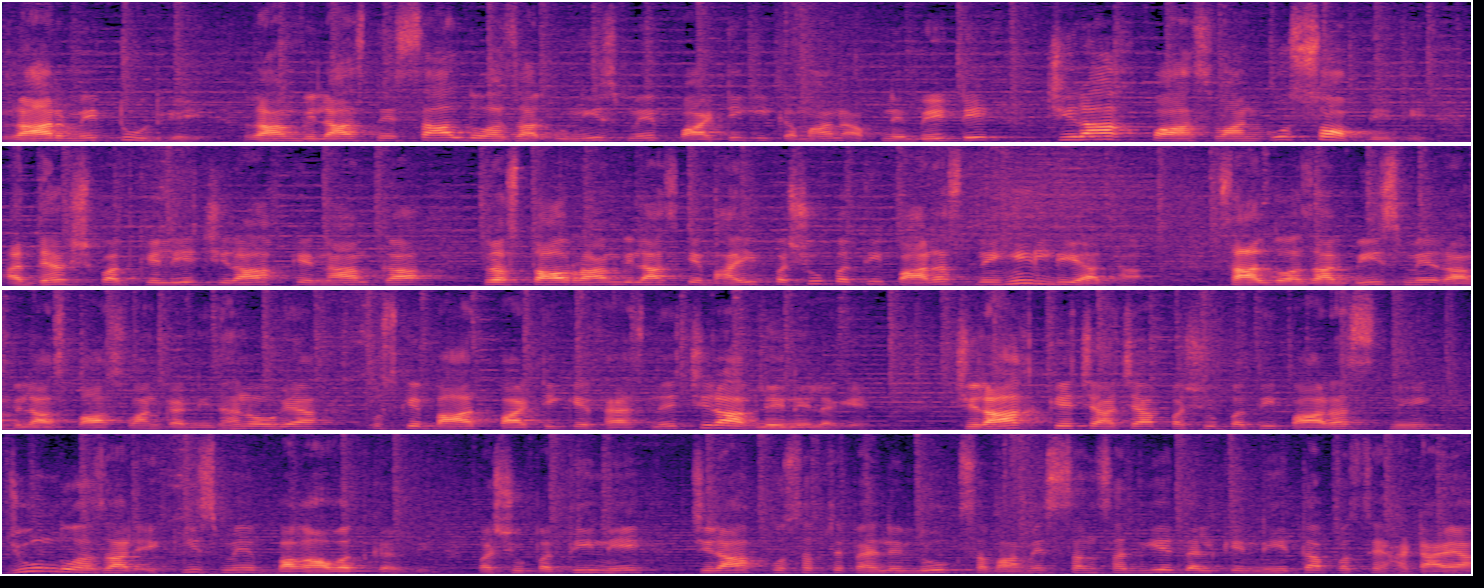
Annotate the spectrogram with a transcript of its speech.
रार में टूट गई। रामविलास ने साल 2019 में पार्टी की कमान अपने बेटे चिराग पासवान को सौंप दी थी। अध्यक्ष पद के लिए चिराग के नाम का प्रस्ताव रामविलास के भाई पशुपति पारस ने ही लिया था। साल 2020 में रामविलास पासवान का निधन हो गया। उसके बाद पार्टी के फैसले चिराग लेने लगे। चिराग के चाचा पशुपति पारस ने जून 2021 में बगावत कर दी। पशुपति ने चिराग को सबसे पहले लोकसभा में संसदीय दल के नेता पद से हटाया,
